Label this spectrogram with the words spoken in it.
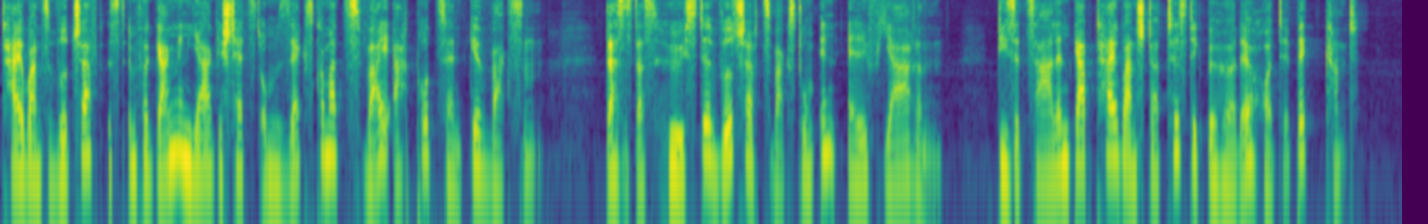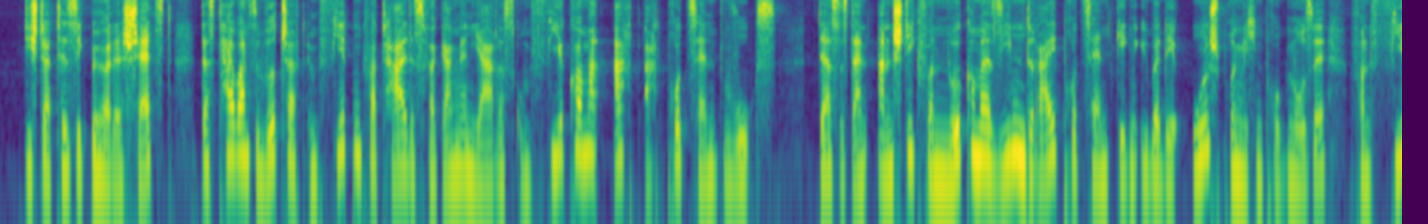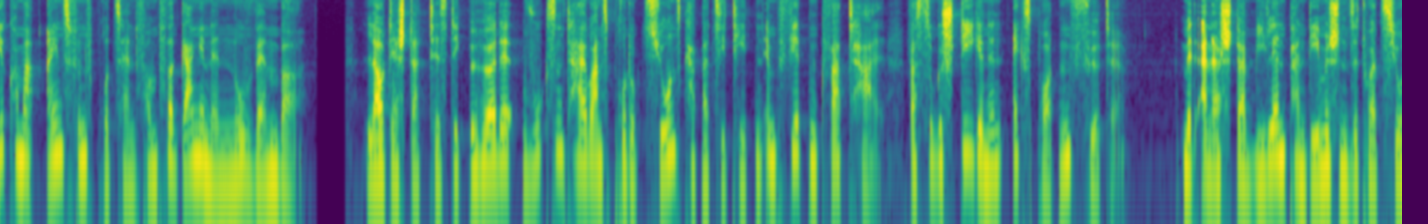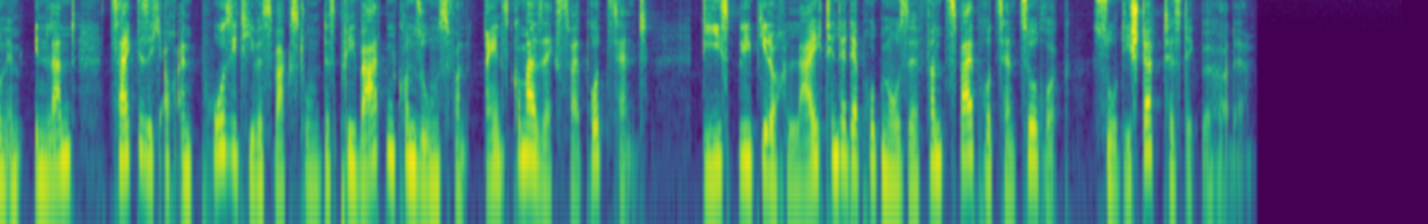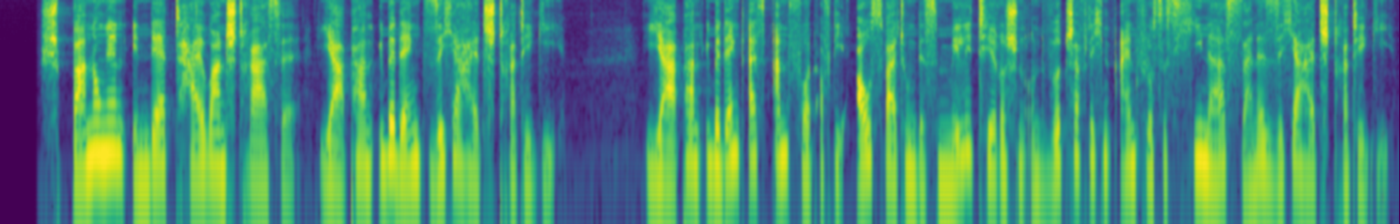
Taiwans Wirtschaft ist im vergangenen Jahr geschätzt um 6,28 Prozent gewachsen. Das ist das höchste Wirtschaftswachstum in elf Jahren. Diese Zahlen gab Taiwans Statistikbehörde heute bekannt. Die Statistikbehörde schätzt, dass Taiwans Wirtschaft im vierten Quartal des vergangenen Jahres um 4,88 Prozent wuchs. Das ist ein Anstieg von 0,73 Prozent gegenüber der ursprünglichen Prognose von 4,15 Prozent vom vergangenen November. Laut der Statistikbehörde wuchsen Taiwans Produktionskapazitäten im vierten Quartal, was zu gestiegenen Exporten führte. Mit einer stabilen pandemischen Situation im Inland zeigte sich auch ein positives Wachstum des privaten Konsums von 1,62 Prozent. Dies blieb jedoch leicht hinter der Prognose von 2% zurück, so die Statistikbehörde. Spannungen in der Taiwanstraße. Japan überdenkt Sicherheitsstrategie. Japan überdenkt als Antwort auf die Ausweitung des militärischen und wirtschaftlichen Einflusses Chinas seine Sicherheitsstrategie.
